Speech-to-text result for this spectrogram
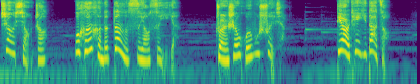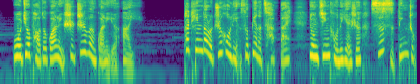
这样想着，我狠狠地瞪了四幺四一眼，转身回屋睡下了。第二天一大早，我就跑到管理室质问管理员阿姨。她听到了之后，脸色变得惨白，用惊恐的眼神死死盯着我：“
